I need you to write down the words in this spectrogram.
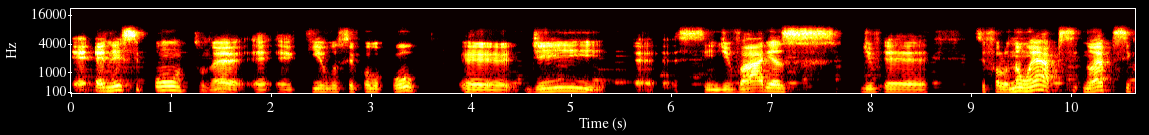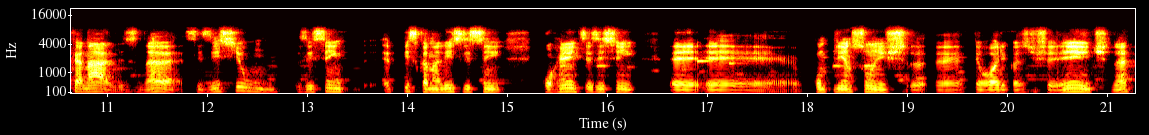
é, é nesse ponto né, é, é que você colocou é, de, é, assim, de várias. De, é, você falou, não é, a, não é a psicanálise, né? Se existe um, existem psicanalistas, existem correntes, existem compreensões teóricas diferentes, né?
